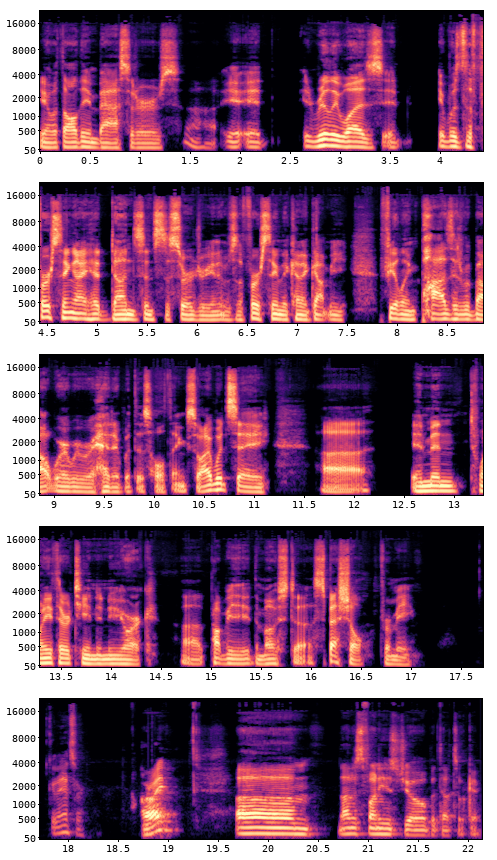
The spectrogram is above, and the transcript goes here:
you know, with all the ambassadors, uh, it, it, it really was it it was the first thing I had done since the surgery, and it was the first thing that kind of got me feeling positive about where we were headed with this whole thing. So I would say, uh, Inman 2013 in New York, uh, probably the most uh, special for me. Good answer. All right. Um, not as funny as Joe, but that's okay.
